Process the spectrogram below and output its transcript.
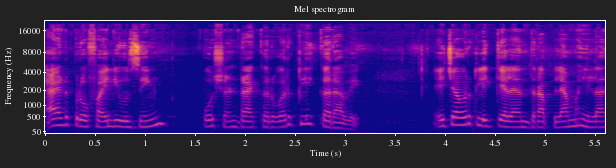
ॲड प्रोफाईल युझिंग पोषण ट्रॅकरवर क्लिक करावे. याच्यावर क्लिक केल्यानंतर आपल्या महिला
